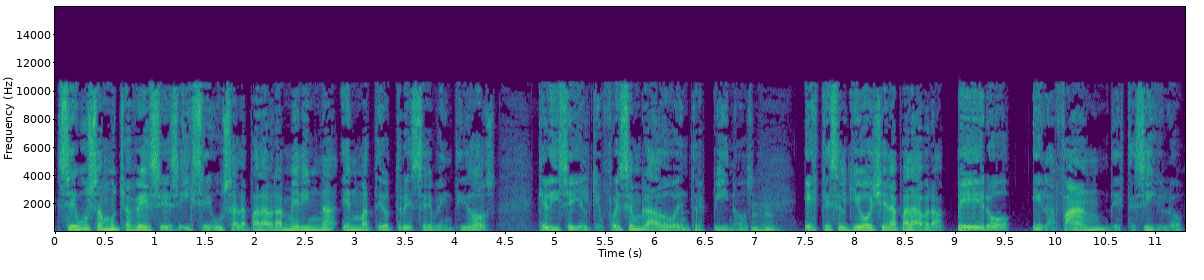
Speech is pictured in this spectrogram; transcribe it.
Se usa muchas veces, y se usa la palabra merimna en Mateo 13, 22, que dice, y el que fue sembrado entre espinos, este es el que oye la palabra, pero el afán de este siglo,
